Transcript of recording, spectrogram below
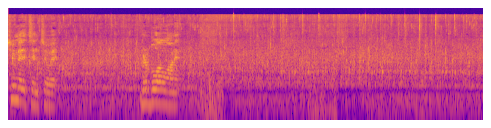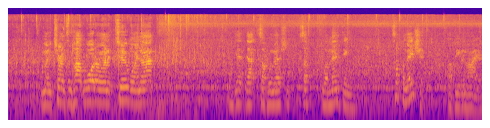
Two minutes into it. I'm gonna blow on it. I'm going to turn some hot water on it too, why not? Get that sublimation, sublimating, sublimation up even higher.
